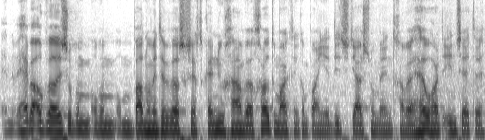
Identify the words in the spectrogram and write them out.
en we hebben ook wel eens op een, op een, op een bepaald moment hebben we wel eens gezegd: oké, nu gaan we een grote marketingcampagne. Dit is het juiste moment. Gaan we heel hard inzetten.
